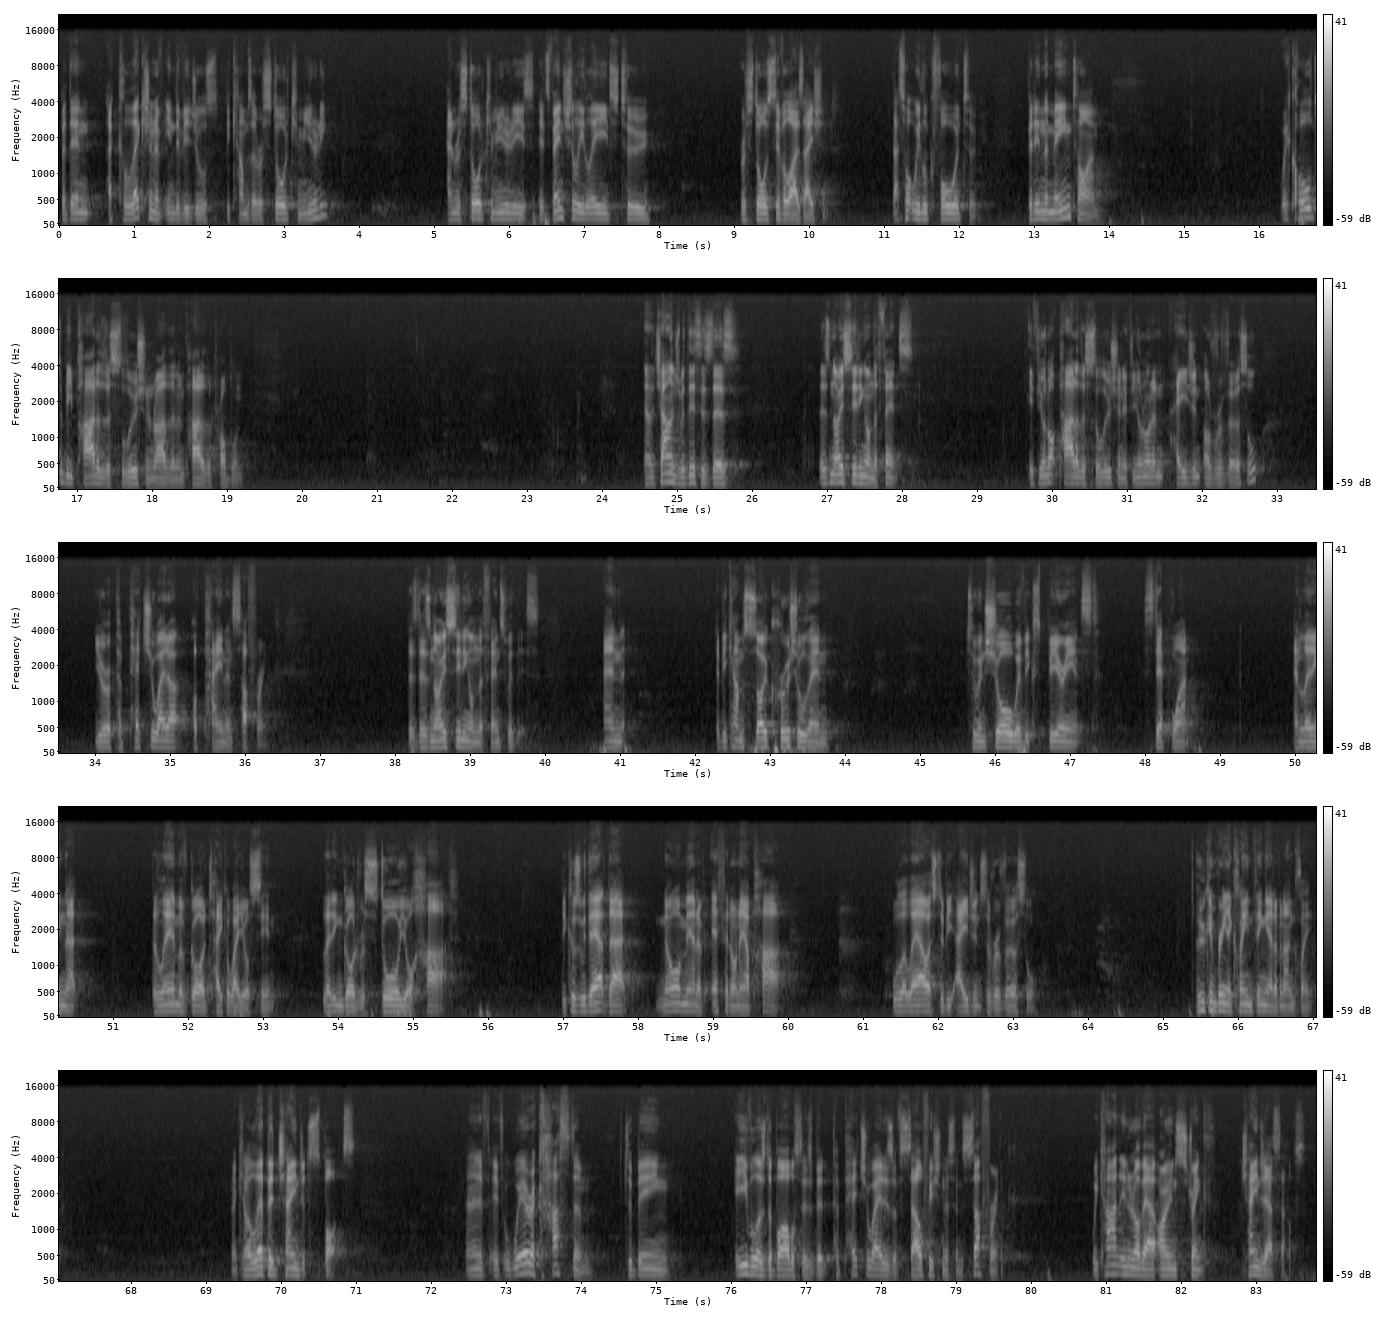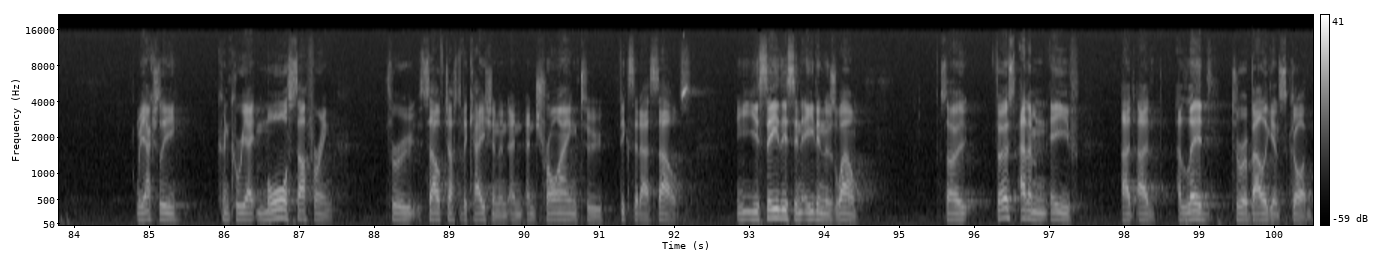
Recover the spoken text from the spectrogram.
but then a collection of individuals becomes a restored community. And restored communities eventually leads to restored civilization. That's what we look forward to. But in the meantime, we're called to be part of the solution rather than part of the problem. Now, the challenge with this is there's there's no sitting on the fence. If you're not part of the solution, if you're not an agent of reversal, you're a perpetuator of pain and suffering. There's, there's no sitting on the fence with this. And it becomes so crucial then to ensure we've experienced step one and letting that, the Lamb of God, take away your sin, letting God restore your heart because without that, no amount of effort on our part will allow us to be agents of reversal. Who can bring a clean thing out of an unclean? And can a leopard change its spots? And if, if we're accustomed to being evil, as the Bible says, but perpetuators of selfishness and suffering, we can't, in and of our own strength, change ourselves. We actually can create more suffering through self justification and, and, and trying to fix it ourselves. You see this in Eden as well. So, first, Adam and Eve are, are, are led to rebel against God.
